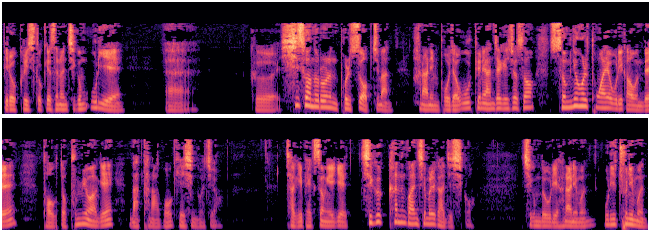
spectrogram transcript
비록 그리스도께서는 지금 우리의 그 시선으로는 볼 수 없지만 하나님 보좌 우편에 앉아 계셔서 성령을 통하여 우리 가운데 더욱더 분명하게 나타나고 계신 거죠. 자기 백성에게 지극한 관심을 가지시고 지금도 우리 하나님은 우리 주님은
